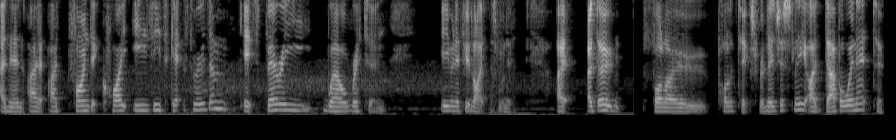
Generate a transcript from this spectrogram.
and then I I find it quite easy to get through them. It's very well written, even if you like this one. I I don't follow politics religiously. I dabble in it to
